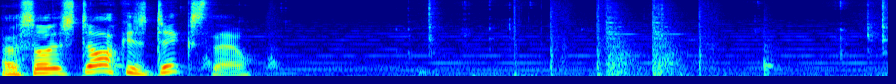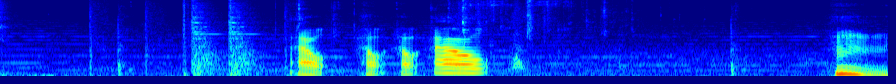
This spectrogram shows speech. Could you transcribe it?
Oh, so it's dark as dicks, though. Ow, ow, ow, ow. Hmm.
